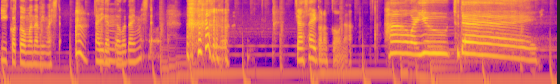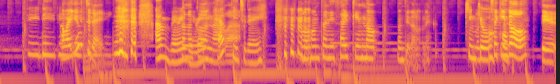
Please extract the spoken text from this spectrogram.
いいことを学びました。ありがとうございました。じゃあ最後のコーナー。How are you today? How are you today? I'm very, very happy today. もう本当に最近の、なんて言うんだろうね。近況。最近どうっていう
